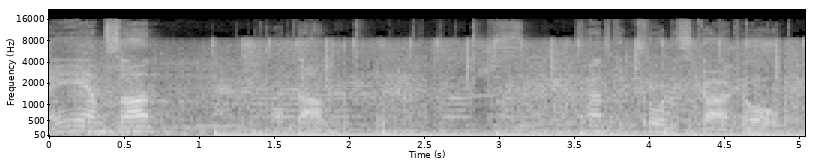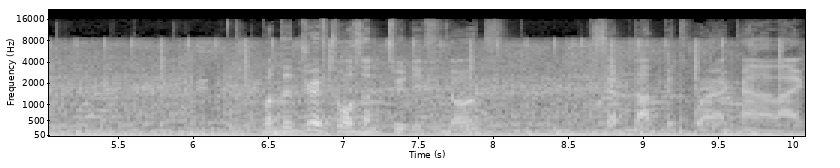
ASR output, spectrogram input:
Damn, son. Calm down. Can't control this car at all. But the drift wasn't too difficult. Except that bit where I kinda like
